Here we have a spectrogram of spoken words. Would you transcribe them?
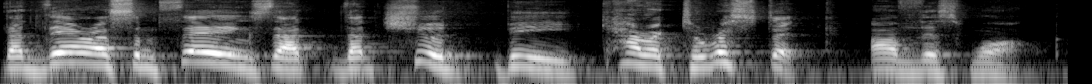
That there are some things that, that should be characteristic of this walk.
